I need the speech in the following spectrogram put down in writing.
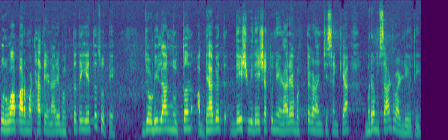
पूर्वापार मठात येणारे भक्त तर येतच होते. जोडीला नूतन अभ्यागत देशविदेशातून येणाऱ्या भक्तगणांची संख्या भरमसाठ वाढली होती.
